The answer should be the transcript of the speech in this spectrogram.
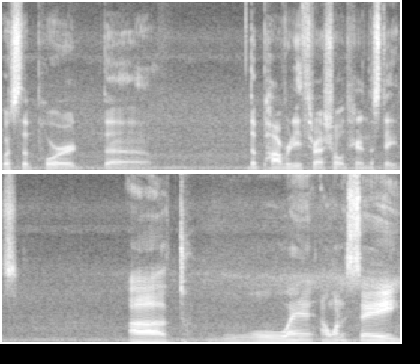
what's the poor the the poverty threshold here in the states Uh, tw- I want to say,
